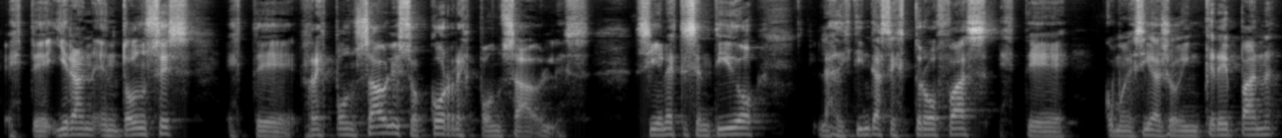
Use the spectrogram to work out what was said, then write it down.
este, y eran entonces este, responsables o corresponsables. Si en este sentido, las distintas estrofas este, como decía yo, increpan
